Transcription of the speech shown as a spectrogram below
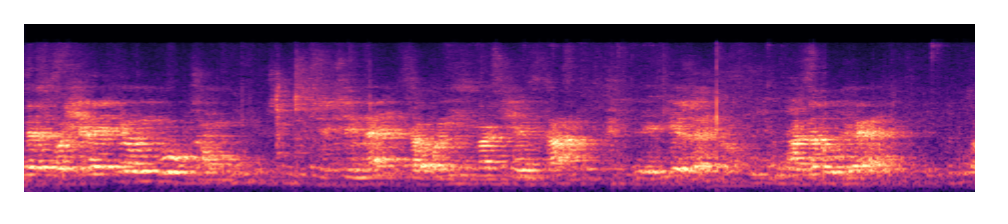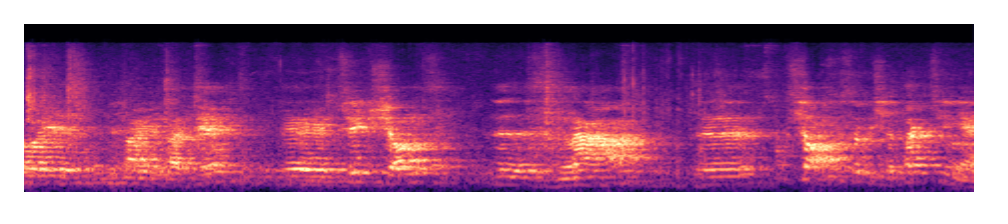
Bezpośrednią i główną przyczynę zabójstwa księdza Jerzego. A drugie, to jest pytanie takie, y, czy ksiądz y, zna, y, ksiądz osobiście, tak czy nie,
